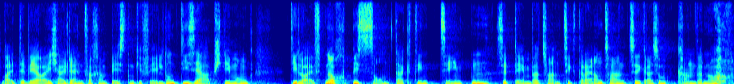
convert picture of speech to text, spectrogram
Leute, wer euch halt einfach am besten gefällt. Und diese Abstimmung, die läuft noch bis Sonntag, den 10. September 2023. Also kann da noch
